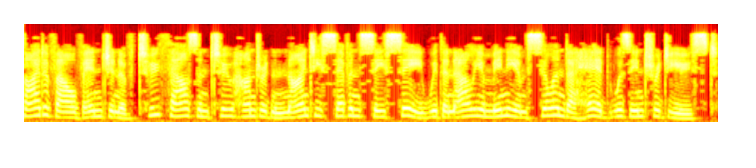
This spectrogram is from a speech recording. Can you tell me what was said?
Cytovalve engine of 2,297 cc with an aluminium cylinder head was introduced.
